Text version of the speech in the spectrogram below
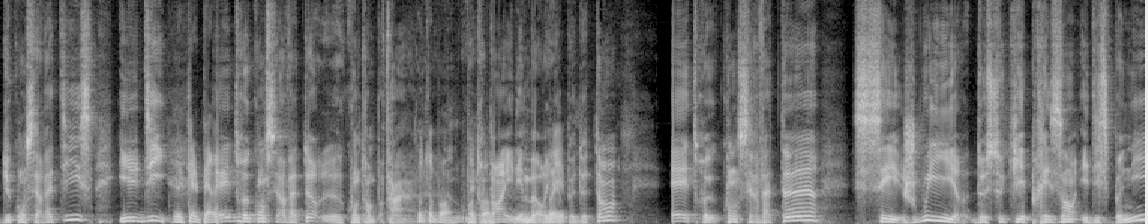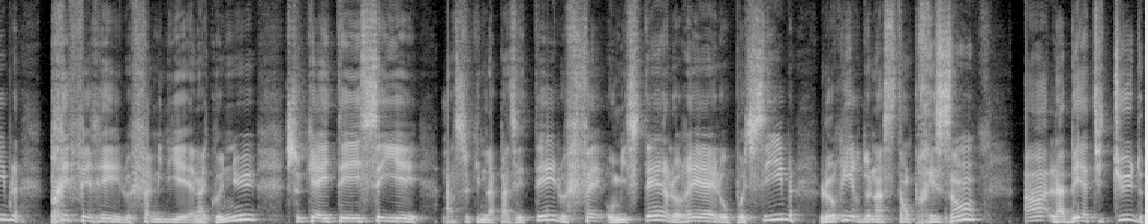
du conservatisme. Il dit être conservateur, euh, contemporain, contemporain, il est mort il y a peu de temps, être conservateur, c'est jouir de ce qui est présent et disponible, préférer le familier à l'inconnu, ce qui a été essayé à ce qui ne l'a pas été, le fait au mystère, le réel au possible, le rire de l'instant présent à la béatitude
